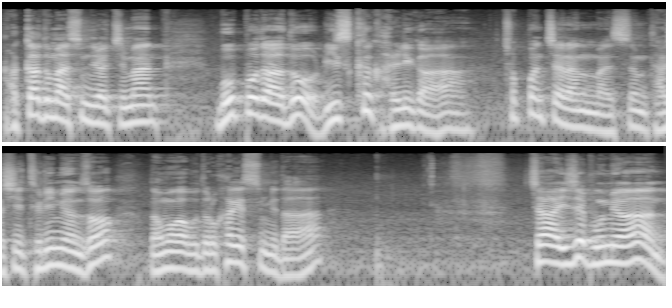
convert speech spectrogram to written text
아까도 말씀드렸지만 무엇보다도 리스크 관리가 첫 번째라는 말씀 다시 드리면서 넘어가 보도록 하겠습니다. 자, 이제 보면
